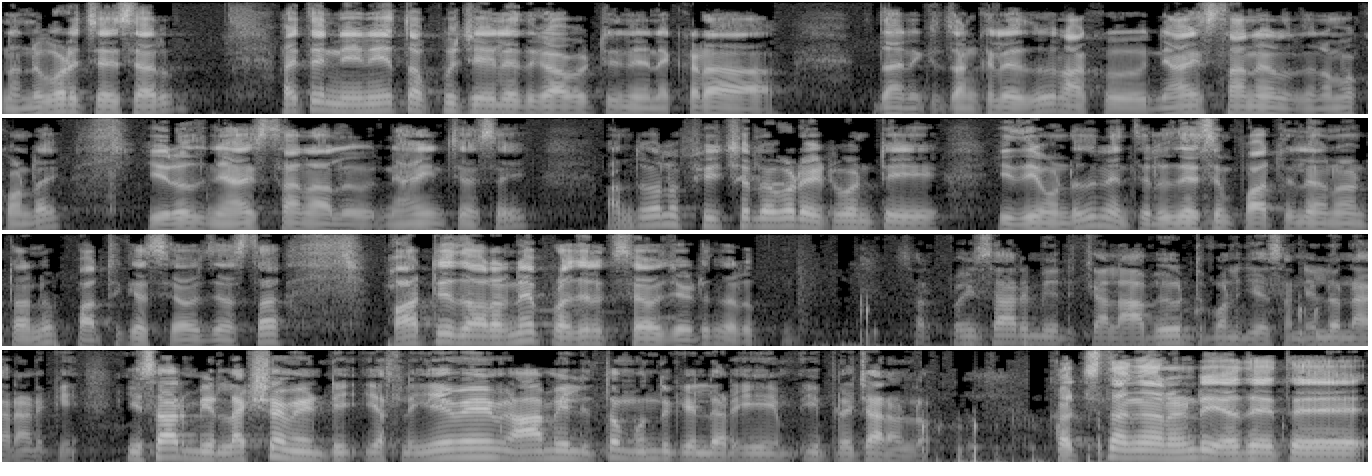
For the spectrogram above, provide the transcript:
నన్ను కూడా చేశారు. అయితే నేనే తప్పు చేయలేదు కాబట్టి నేను ఎక్కడ దానికి జంకలేదు. నాకు న్యాయస్థానం నమ్మకం ఉన్నాయి ఈరోజు న్యాయస్థానాలు న్యాయం చేసాయి అందువల్ల ఫ్యూచర్లో కూడా ఎటువంటి ఇది ఉండదు. నేను తెలుగుదేశం పార్టీలోనే ఉంటాను. పార్టీకే సేవ చేస్తా. పార్టీ ద్వారానే ప్రజలకు సేవ చేయడం జరుగుతుంది. సార్ పోయినసారి మీరు చాలా అభివృద్ధి పనులు చేశారు నెల్లూరు నగరానికి. ఈసారి మీ లక్ష్యం ఏంటి? అసలు ఏమేమి హామీలతో ముందుకు వెళ్ళారు ఈ ఈ ప్రచారంలో? ఖచ్చితంగానండి ఏదైతే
